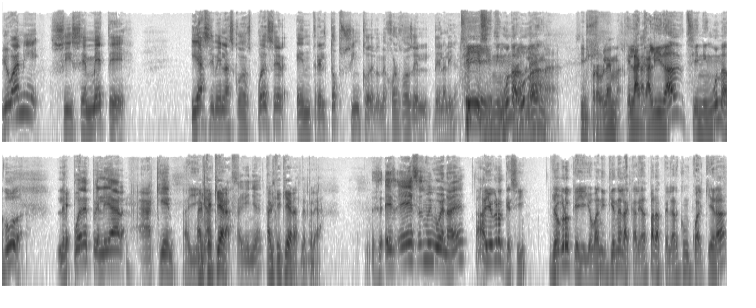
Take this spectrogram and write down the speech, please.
Giovanni, si se mete y hace bien las cosas, ¿puede ser entre el top 5 de los mejores juegos del- de la liga? Sí, sin ninguna problema, duda. Sin problema. Y la calidad, sin ninguna duda. ¿Le puede pelear a quién? Al que quieras. ¿A Guiñac? Al que quieras le pelea. Es- es- esa es muy buena, ¿eh? Ah, yo creo que sí. Yo creo que Giovanni tiene la calidad para pelear con cualquiera.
